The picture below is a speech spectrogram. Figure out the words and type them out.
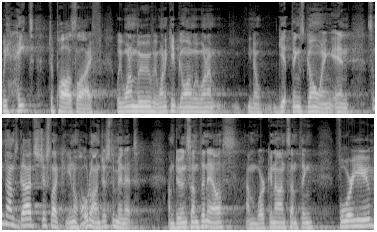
We hate to pause life. We want to move. We want to keep going. We want to, you know, get things going. And sometimes God's just like, you know, hold on just a minute. I'm doing something else. I'm working on something for you.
